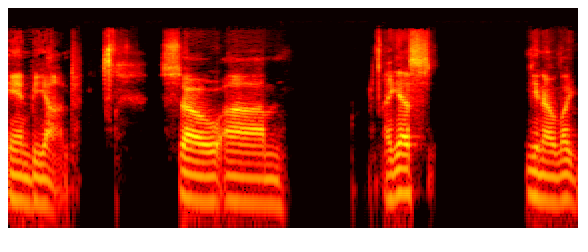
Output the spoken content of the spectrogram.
and beyond. So, um, I guess you know, like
